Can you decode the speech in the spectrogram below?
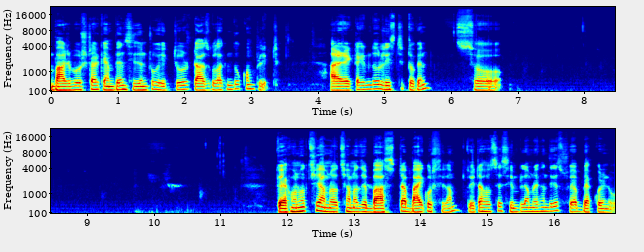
BAS booster campaign season two week টুর টাস্কগুলো কিন্তু কমপ্লিট আর একটা কিন্তু লিস্টেড টোকেন সো তো এখন হচ্ছে আমরা হচ্ছে, আমরা যে বাসটা বাই করছিলাম, তো এটা হচ্ছে সিম্পলি আমরা এখান থেকে সোয়াপ ব্যাক করে নেব,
